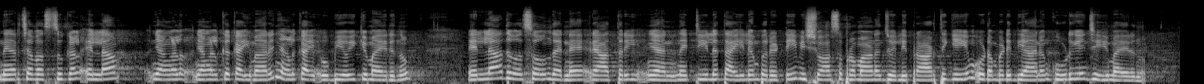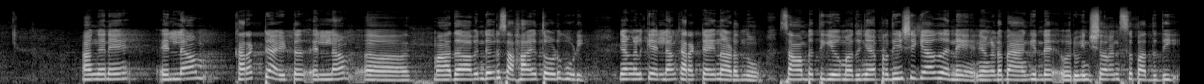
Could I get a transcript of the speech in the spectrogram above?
നേർച്ച വസ്തുക്കൾ എല്ലാം ഞങ്ങൾ ഞങ്ങൾക്ക് കൈമാറി ഞങ്ങൾ കൈ ഉപയോഗിക്കുമായിരുന്നു. എല്ലാ ദിവസവും തന്നെ രാത്രി ഞാൻ നെറ്റിയിൽ തൈലം പുരട്ടി വിശ്വാസ പ്രമാണം ചൊല്ലി പ്രാർത്ഥിക്കുകയും ഉടമ്പടി ധ്യാനം കൂടുകയും ചെയ്യുമായിരുന്നു. അങ്ങനെ എല്ലാം കറക്റ്റായിട്ട് എല്ലാം മാതാവിന്റെ ഒരു സഹായത്തോടു കൂടി ഞങ്ങൾക്ക് എല്ലാം കറക്റ്റായി നടന്നു. സാമ്പത്തികവും അത് ഞാൻ പ്രതീക്ഷിക്കാതെ തന്നെ ഞങ്ങളുടെ ബാങ്കിന്റെ ഒരു ഇൻഷുറൻസ് പദ്ധതി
